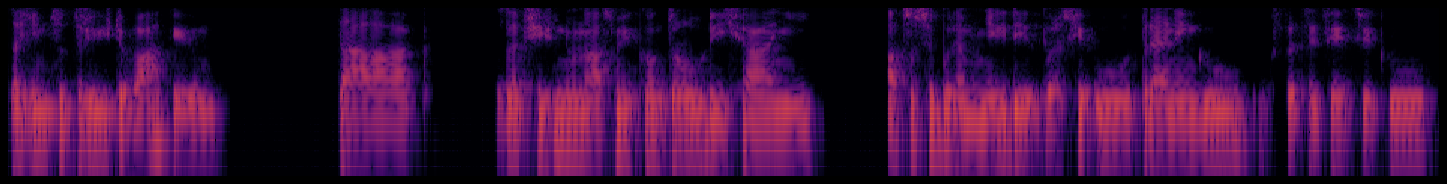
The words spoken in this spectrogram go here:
zatímco držíš to vacuum, tak zlepšíš mnohonásobně kontrolu dýchání a co si budeme někdy prostě u tréninku, u specifických cviků,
